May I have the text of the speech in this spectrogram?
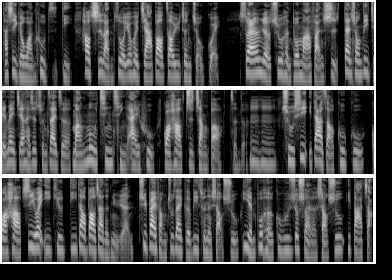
他是一个纨绔子弟，好吃懒做，又会家暴，躁郁症酒鬼。虽然惹出很多麻烦事，但兄弟姐妹间还是存在着盲目亲情爱护。挂号智障爆，真的。嗯哼。除夕一大早，姑姑挂号是一位 EQ 低到爆炸的女人，去拜访住在隔壁村的小叔，一言不合，姑姑就甩了小叔一巴掌。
